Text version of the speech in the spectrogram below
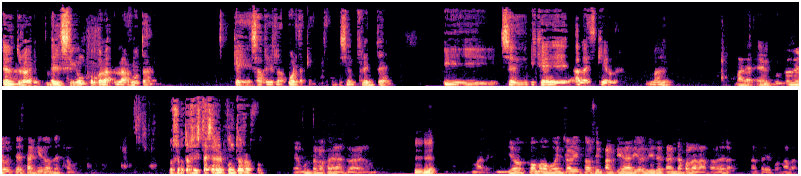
El droid, él sigue un poco la, la ruta, que es abrir la puerta que tenéis enfrente, y se dirige a la izquierda, ¿vale? Vale, el punto de usted está aquí, ¿dónde estamos? Vosotros estáis en el punto rojo. El punto rojo de la entrada, ¿no? Ujú. Vale. Yo, como buen chorizo, soy partidario directamente por la lanzadera, antes de por nada.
